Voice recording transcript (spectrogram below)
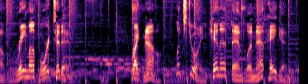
of Rhema for today. Right now, let's join Kenneth and Lynette Hagin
